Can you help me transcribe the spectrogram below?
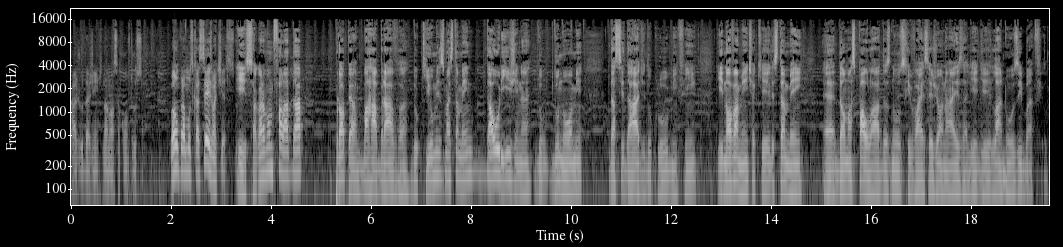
ajuda a gente na nossa construção. Vamos para a música 6, Matias? Isso, agora vamos falar da própria Barra Brava do Quilmes, mas também da origem né, do, do nome da cidade, do clube, enfim. E novamente aqui eles também é, dão umas pauladas nos rivais regionais ali de Lanús e Banfield.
